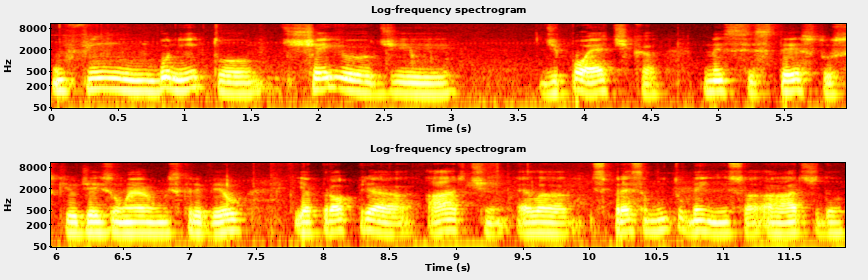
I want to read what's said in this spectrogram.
um fim bonito, cheio de, de poética nesses textos que o Jason Aaron escreveu E a própria arte, ela expressa muito bem isso, a arte do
